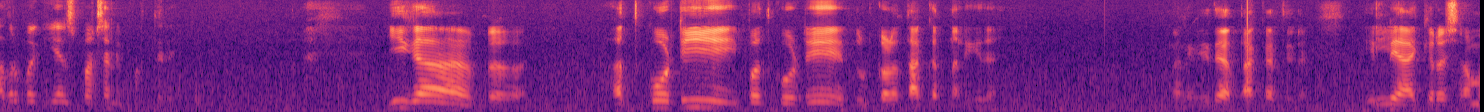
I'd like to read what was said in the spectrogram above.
ಅದ್ರ ಬಗ್ಗೆ ಏನು ಸ್ಪಷ್ಟನೆ ಕೊಡ್ತೀರಿ? ಈಗ ಹತ್ತು ಕೋಟಿ, ಇಪ್ಪತ್ತು ಕೋಟಿ ದುಡ್ಕೊಳ್ಳೋ ತಾಕತ್ ನನಗಿದೆ. ನನಗಿದೆ ತಾಕತ್ತಿದೆ ಇಲ್ಲಿ ಹಾಕಿರೋ ಶ್ರಮ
